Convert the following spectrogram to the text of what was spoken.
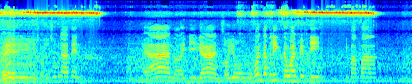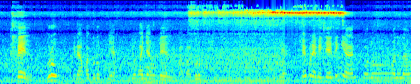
Ay, so zoom natin. Ayan, mga kaibigan. So yung Honda Click na 150, ipapa bell group, pinapa-group niya. Yung kanyang bell, ipapa-group. Yan. Siyempre may setting 'yan kung ano ano lang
